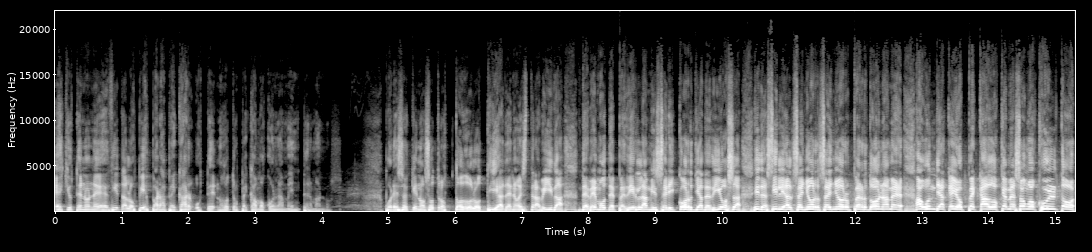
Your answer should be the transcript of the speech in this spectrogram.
Es que usted no necesita los pies para pecar. Usted, nosotros pecamos con la mente, hermanos. Por eso es que nosotros todos los días de nuestra vida debemos de pedir la misericordia de Dios y decirle al Señor, Señor, perdóname aún de aquellos pecados que me son ocultos,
